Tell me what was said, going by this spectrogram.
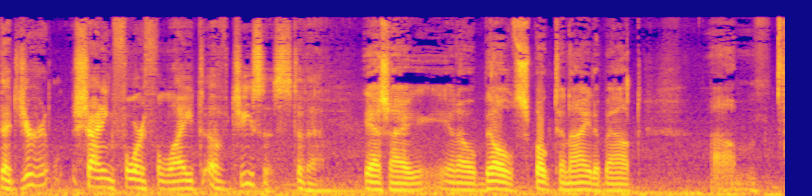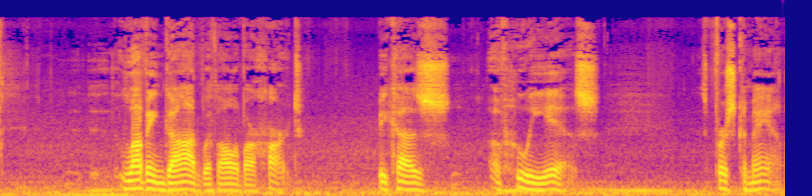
that you're shining forth the light of jesus to them. Yes i you know bill spoke tonight about um, loving god with all of our heart because of who he is first command.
